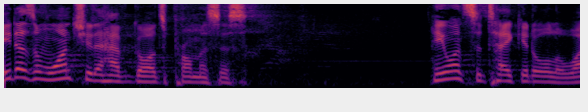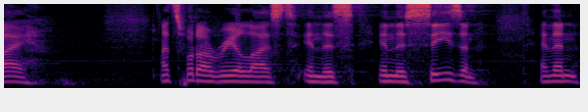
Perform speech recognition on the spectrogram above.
He doesn't want you to have God's promises, He wants to take it all away. That's what I realized in this, in this season. And then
